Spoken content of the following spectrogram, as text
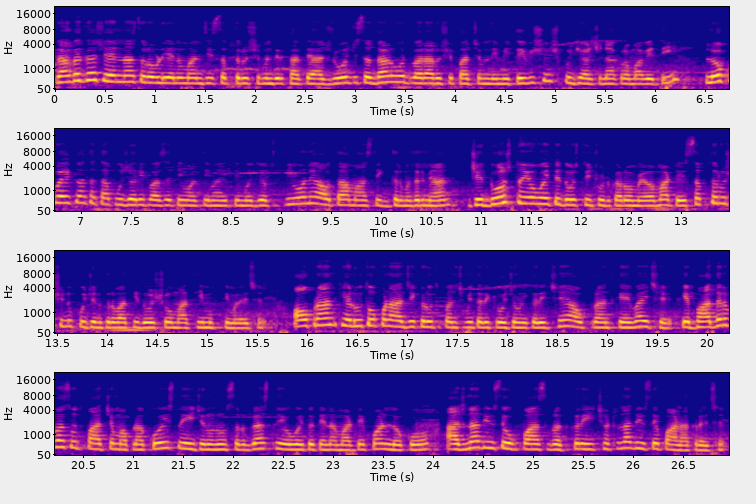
ધ્રાંગધ્રા શહેરના સરોવડી હનુમાનજી સપ્તઋષિ મંદિર ખાતે આજ રોજ શ્રદ્ધાળુઓ દ્વારા ઋષિ પાંચમ નિમિત્તે વિશેષ પૂજા અર્ચના કરવામાં આવી હતી. લોકવાયકા તથા પૂજારી પાસેથી મળતી માહિતી મુજબ સ્ત્રીઓને આવતા માસિક ધર્મ દરમિયાન જે દોષ થયો હોય તે દોષથી છુટકારો મેળવવા માટે સપ્ત ઋષિનું પૂજન કરવાથી દોષોમાંથી મુક્તિ મળે છે. આ ઉપરાંત ખેડૂતો પણ આજે ખેડૂત પંચમી તરીકે ઉજવણી કરી છે. આ ઉપરાંત કહેવાય છે કે ભાદરવા સુદ પાંચમ આપણા કોઈ સ્નેહીજનોનો સ્વર્ગાસ થયો હોય તો તેના માટે પણ લોકો આજના દિવસે ઉપવાસ વ્રત કરી છઠના દિવસે પાણા કરે છે.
